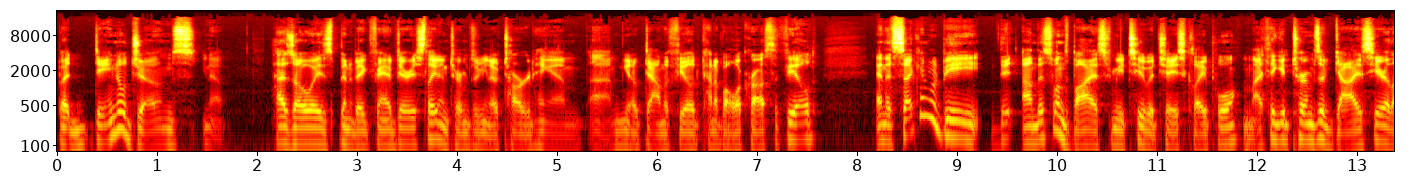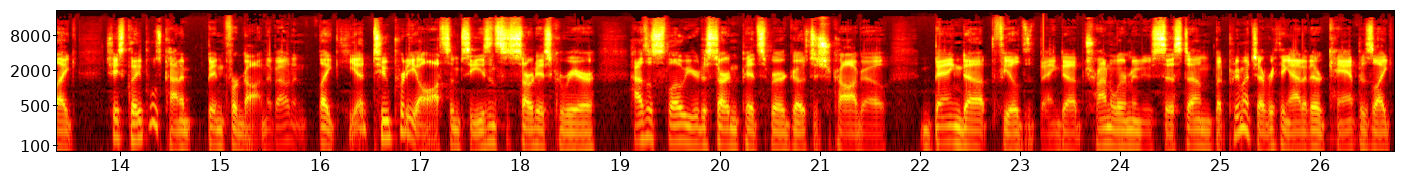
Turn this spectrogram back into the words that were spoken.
but Daniel Jones, you know, has always been a big fan of Darius Slayton in terms of, you know, targeting him, um, you know, down the field, kind of all across the field. And the second would be um, this one's biased for me too, but Chase Claypool. I think in terms of guys here, like Chase Claypool's kind of been forgotten about, and like he had two pretty awesome seasons to start his career. Has a slow year to start in Pittsburgh, goes to Chicago, banged up. Fields is banged up, trying to learn a new system, but pretty much everything out of their camp is like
